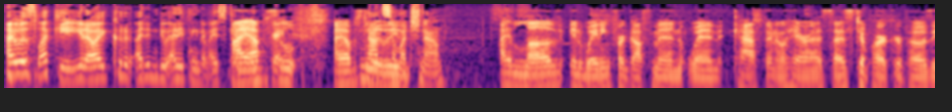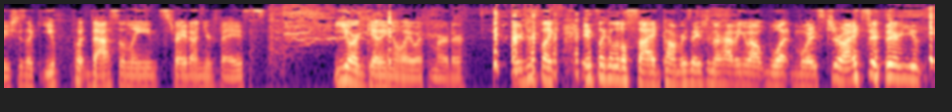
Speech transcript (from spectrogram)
I was lucky, you know. I could I didn't do anything to my skin. I It looked great. absolutely, I absolutely, not so much now. I love in Waiting for Guffman when Catherine O'Hara says to Parker Posey, she's like, "You put Vaseline straight on your face, you are getting away with murder." They're just like it's like a little side conversation they're having about what moisturizer they're using.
